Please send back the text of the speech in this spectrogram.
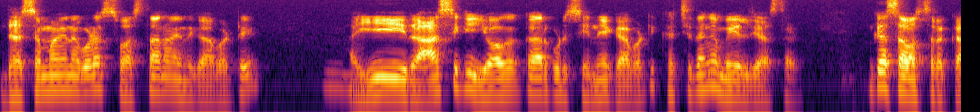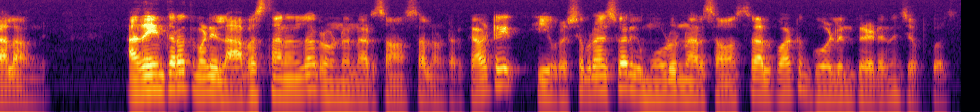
దశమైన కూడా స్వస్థానం అయింది కాబట్టి ఈ రాశికి యోగకారకుడు శనే కాబట్టి ఖచ్చితంగా మేలు చేస్తాడు. ఇంకా సంవత్సర కాలం ఉంది. అదైన తర్వాత మళ్ళీ లాభస్థానంలో రెండున్నర సంవత్సరాలు ఉంటారు. కాబట్టి ఈ వృషభ రాశి వారికి మూడున్నర సంవత్సరాల పాటు గోల్డెన్ పీరియడ్ అని చెప్పుకోవచ్చు.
